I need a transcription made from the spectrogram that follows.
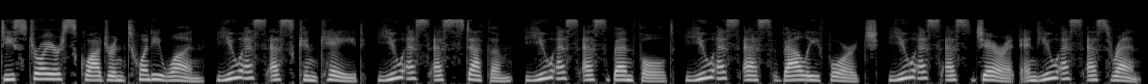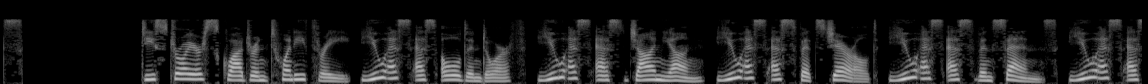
Destroyer Squadron 21, USS Kinkaid, USS Stethem, USS Benfold, USS Valley Forge, USS Jarrett and USS Rentz. Destroyer Squadron 23, USS Oldendorf, USS John Young, USS Fitzgerald, USS Vincennes, USS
